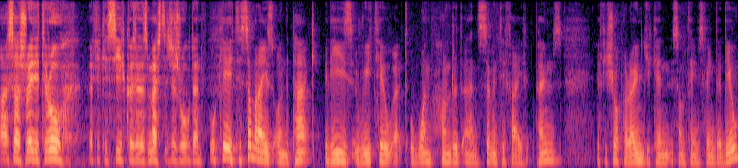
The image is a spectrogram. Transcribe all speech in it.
That's us ready to roll if you can see because of this mist that just rolled in. Okay to summarise on the pack these retail at £175 if you shop around you can sometimes find a deal.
